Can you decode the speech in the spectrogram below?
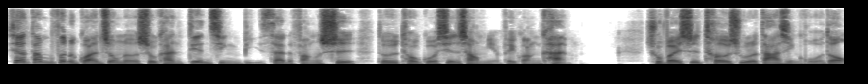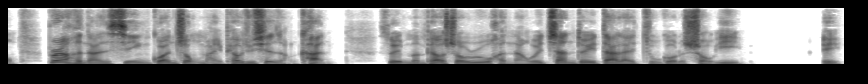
现在大部分的观众呢，收看电竞比赛的方式都是透过线上免费观看，除非是特殊的大型活动，不然很难吸引观众买票去现场看，所以门票收入很难为战队带来足够的收益。诶，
